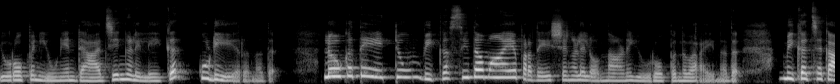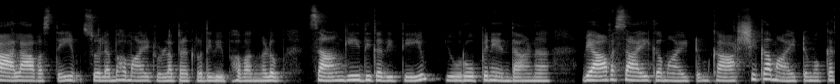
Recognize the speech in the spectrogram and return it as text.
യൂറോപ്യൻ യൂണിയൻ രാജ്യങ്ങളിലേക്ക് കുടിയേറുന്നത്. ലോകത്തെ ഏറ്റവും വികസിതമായ പ്രദേശങ്ങളിൽ ഒന്നാണ് യൂറോപ്പ് എന്ന് പറയുന്നത്. മികച്ച കാലാവസ്ഥയും സുലഭമായിട്ടുള്ള പ്രകൃതി വിഭവങ്ങളും സാങ്കേതിക വിദ്യയും യൂറോപ്പിനെ എന്താണ്? വ്യാവസായികമായിട്ടും കാർഷികമായിട്ടും ഒക്കെ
